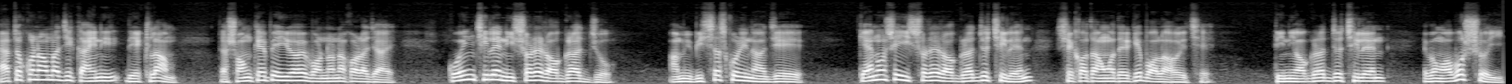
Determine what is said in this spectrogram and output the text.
এতক্ষণ আমরা যে কাহিনী দেখলাম, তা সংক্ষেপে এইভাবে বর্ণনা করা যায়। কোইন ছিলেন ঈশ্বরের অগ্রাহ্য। আমি বিশ্বাস করি না যে কেন সে ঈশ্বরের অগ্রাহ্য ছিলেন, সে কথা আমাদেরকে বলা হয়েছে। তিনি অগ্রাহ্য ছিলেন এবং অবশ্যই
